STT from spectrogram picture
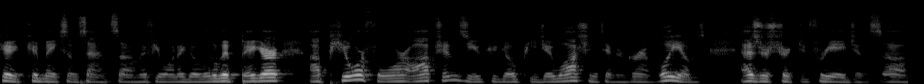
could could make some sense. Um, if you want to go a little bit bigger, uh, pure four options, you could go PJ Washington or Grant Williams as restricted free agents. Um,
